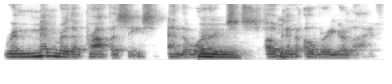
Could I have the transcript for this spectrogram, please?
remember the prophecies and the words mm. spoken over your life.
